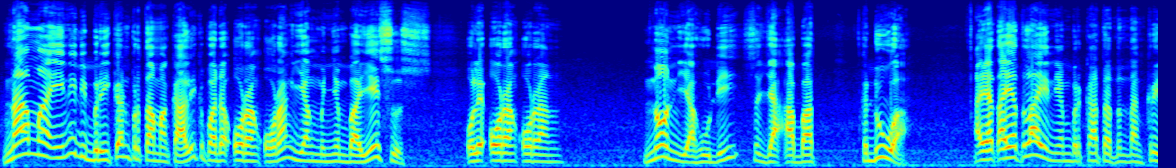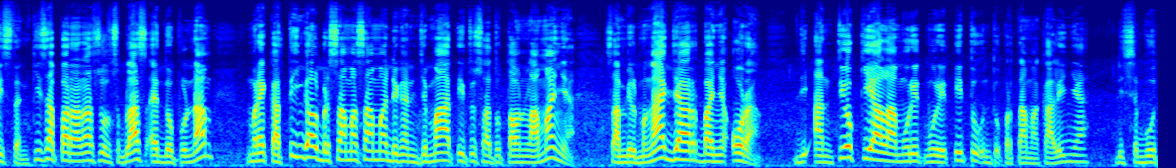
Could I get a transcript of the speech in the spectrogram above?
Nama ini diberikan pertama kali kepada orang-orang yang menyembah Yesus oleh orang-orang non-Yahudi sejak abad kedua. Ayat-ayat lain yang berkata tentang Kristen. Kisah para Rasul 11 ayat 26. Mereka tinggal bersama-sama dengan jemaat itu satu tahun lamanya. Sambil mengajar banyak orang. Di Antioquia lah murid-murid itu untuk pertama kalinya disebut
